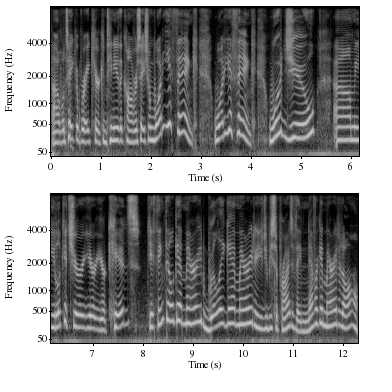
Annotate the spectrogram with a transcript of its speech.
Uh, we'll take a break here, continue the conversation. What do you think? What do you think? Would you, um, you look at your, your, your kids, do you think they'll get married? Will they get married? Or would you be surprised if they never get married at all?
